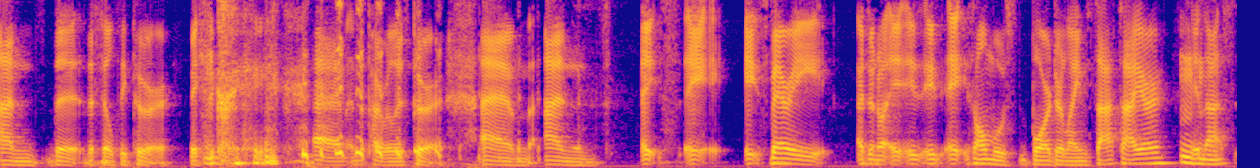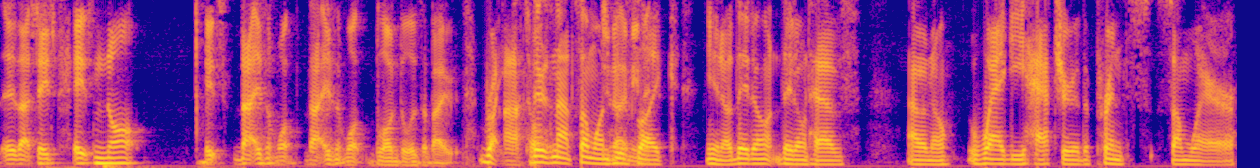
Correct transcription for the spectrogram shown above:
and the the filthy poor, basically, um, and the powerless poor, um, and it's it, it's very. I don't know. It, it, it's- almost borderline satire Mhm. in that at that stage. It's not. It's that isn't what that isn't what Blondel is about. Right. There's not someone you know who's I mean? like you know they don't they don't have I don't know Maggie Thatcher the Prince somewhere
